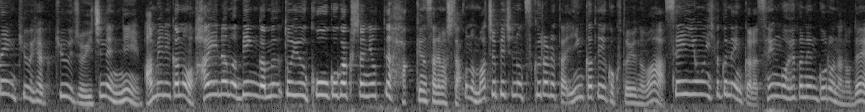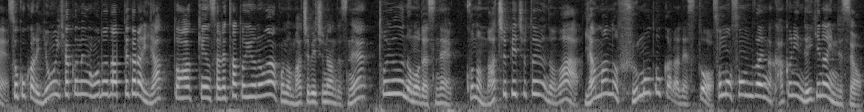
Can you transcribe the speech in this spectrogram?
1991年にアメリカのハイラム・ビンガムという考古学者によって発見されました。このマチュピチュの作られたインカ帝国というのは1400年から1500年頃なのでそこから400年ほど経ってからやっと発見されたというのがこのマチュピチュなんですね。というのもですねこのマチュピチュというのは山の麓からですとその存在が確認できないんですよ。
